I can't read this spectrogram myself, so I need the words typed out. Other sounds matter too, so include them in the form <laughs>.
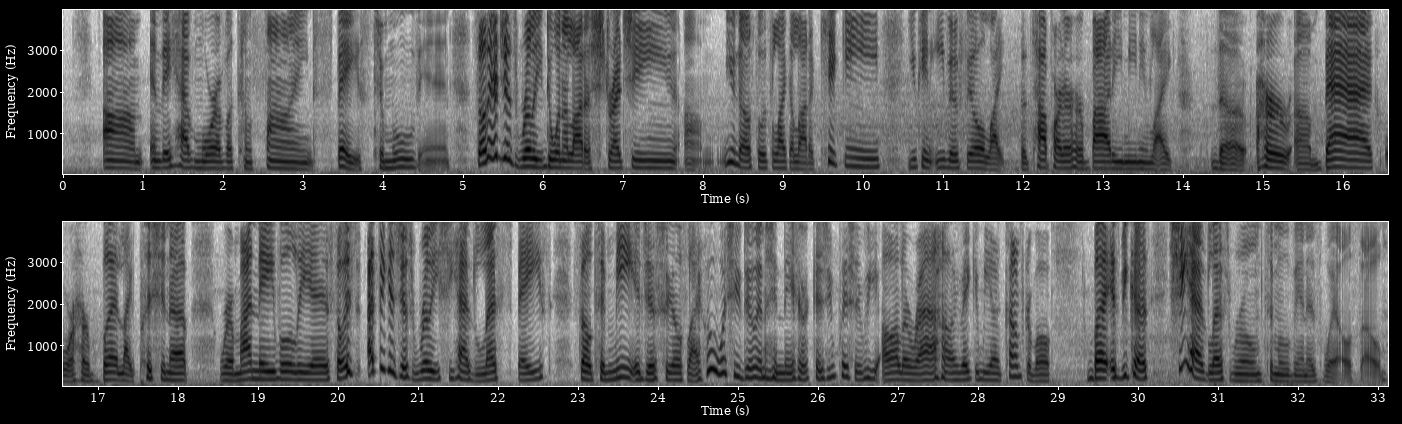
um, and they have more of a confined space to move in. So they're just really doing a lot of stretching, um, you know, so it's like a lot of kicking. You can even feel like the top part of her body, meaning like the her um, back or her butt like pushing up where my navel is so it's i think it's just really she has less space so to me it just feels like who what you doing in there because you pushing me all around and making me uncomfortable but it's because she has less room to move in as well. So.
